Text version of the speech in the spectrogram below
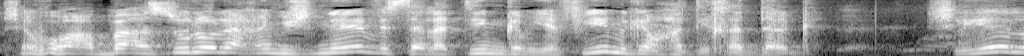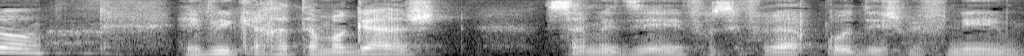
שבוע הבא עשו לו לחם משנה וסלטים גם יפים וגם חתיכת דג. שיהיה לו. הביא ככה את המגש, שם את זה איפה ספרי הקודש בפנים.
